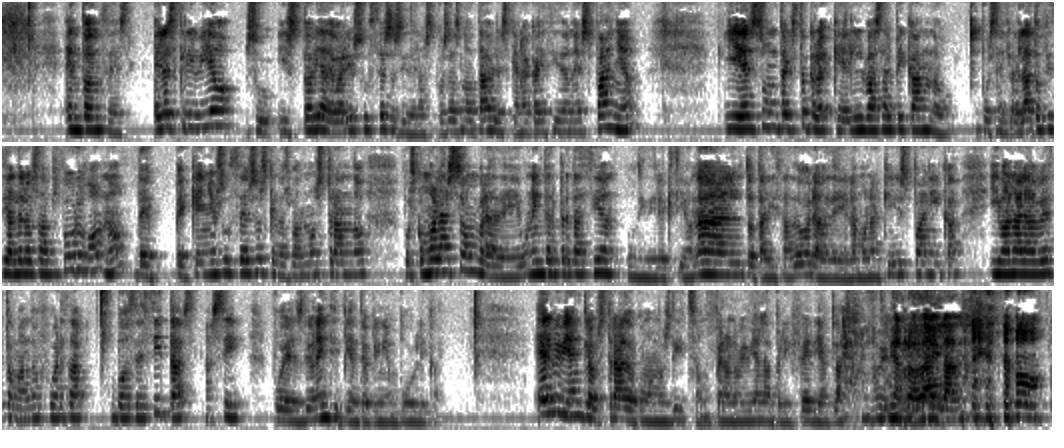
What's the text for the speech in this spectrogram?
Entonces, él escribió su historia de varios sucesos y de las cosas notables que han acaecido en España, y es un texto que, que él va salpicando pues el relato oficial de los Habsburgo, ¿no? De pequeños sucesos que nos van mostrando pues cómo la sombra de una interpretación unidireccional, totalizadora de la monarquía hispánica, iban a la vez tomando fuerza vocecitas, así, pues de una incipiente opinión pública. Él vivía enclaustrado, como hemos dicho, pero no vivía en la periferia, claro, no vivía en Rhode No. Island. No.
